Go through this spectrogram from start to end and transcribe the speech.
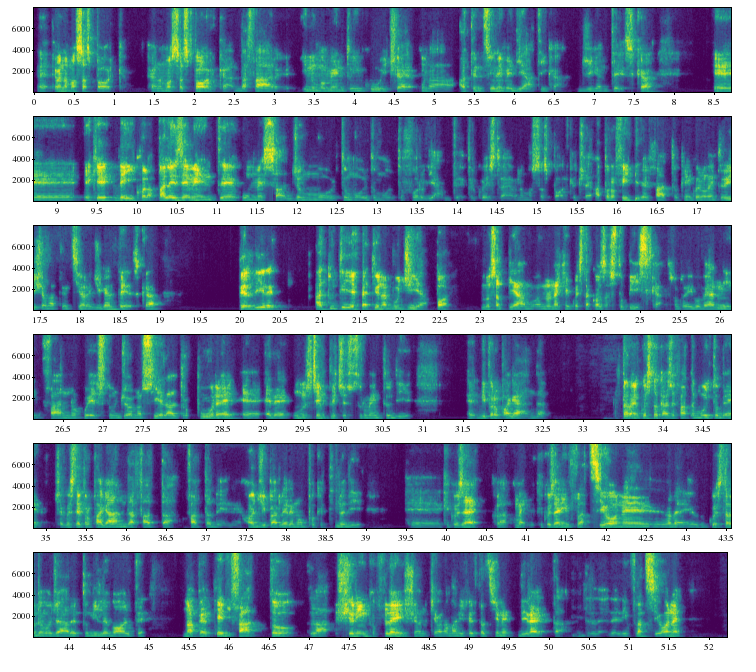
è una mossa sporca è una mossa sporca da fare in un momento in cui c'è una attenzione mediatica gigantesca e, e, che veicola palesemente un messaggio molto molto molto fuorviante. Per questo è una mossa sporca. Cioè approfitti del fatto che in quel momento lì c'è un'attenzione gigantesca per dire a tutti gli effetti una bugia. Poi lo sappiamo, non è che questa cosa stupisca, insomma, i governi fanno questo un giorno sì e l'altro pure eh, ed è un semplice strumento di, eh, di propaganda. Però in questo caso è fatta molto bene, cioè questa è propaganda fatta, fatta bene. Oggi parleremo un pochettino di eh, che, cos'è, o meglio, che cos'è l'inflazione, vabbè, questo l'abbiamo già detto mille volte, ma perché di fatto la shrinkflation, che è una manifestazione diretta del, dell'inflazione,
